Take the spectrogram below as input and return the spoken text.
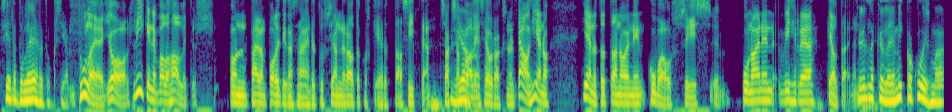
Sieltä tulee ehdotuksia. Tulee, joo. Liikennevalohallitus on päivän politiikan ehdotus. Janne Rautakoski ehdottaa sitä Saksan Joo. vaalien seurauksena. Tämä on hieno, hieno tota noin, niin, kuvaus siis. Punainen, vihreä, keltainen. Kyllä, kyllä. Ja Mikko Kuisma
